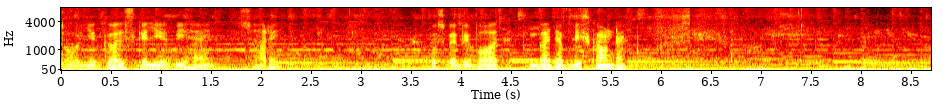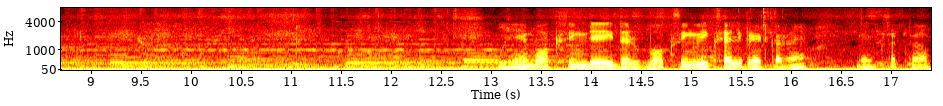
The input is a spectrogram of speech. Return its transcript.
तो ये गर्ल्स के लिए भी है सारे। उस पर भी बहुत गजब डिस्काउंट है। ये बॉक्सिंग डे इधर बॉक्सिंग वीक सेलिब्रेट कर रहे हैं। देख सकते हो आप।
